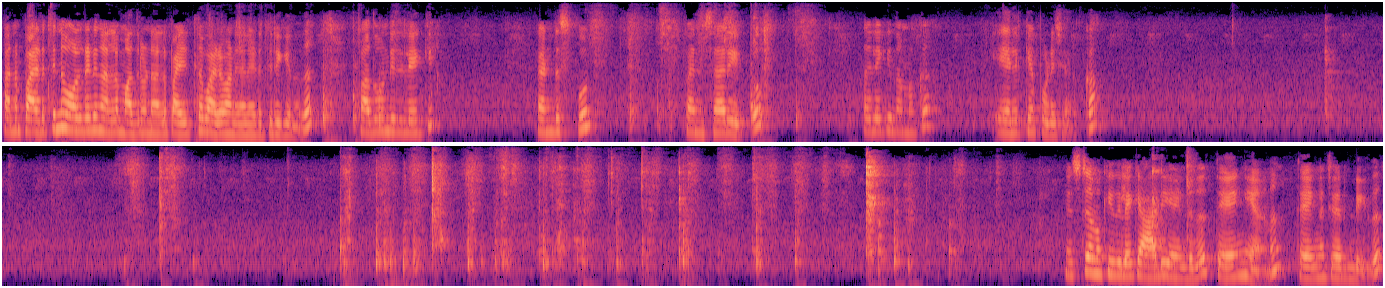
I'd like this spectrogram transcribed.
കാരണം പഴത്തിന് ഓൾറെഡി നല്ല മധുരമുണ്ട്. നല്ല പഴുത്ത പഴമാണ് ഞാൻ എടുത്തിരിക്കുന്നത്. അപ്പം അതുകൊണ്ട് ഇതിലേക്ക് രണ്ട് സ്പൂൺ പഞ്ചസാര ഇട്ടു. അതിലേക്ക് നമുക്ക് ഏലക്കപ്പൊടി ചേർക്കാം. നെക്സ്റ്റ് നമുക്ക് ഇതിലേക്ക് ആഡ് ചെയ്യേണ്ടത് തേങ്ങയാണ്. തേങ്ങ ചിരണ്ടിയത് ഇത്.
